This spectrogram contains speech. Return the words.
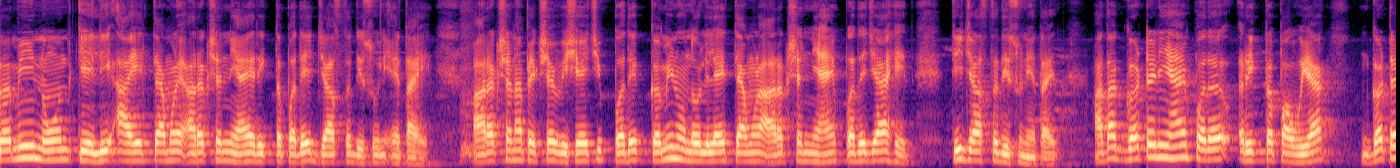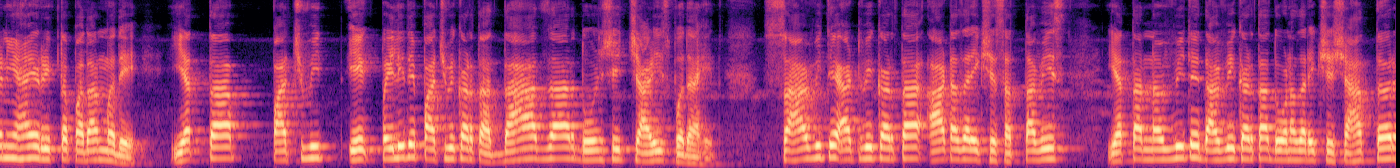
कमी नोंद केली आहे त्यामुळे आरक्षण न्याय रिक्त पदे जास्त दिसून येत आहे. आरक्षणापेक्षा विषयाची पदे कमी नोंदवलेली आहेत त्यामुळे आरक्षण न्याय पदे जी आहेत ती जास्त दिसून येत आहेत. आता गटनिहाय पद रिक्त पाहूया. गटनिहाय रिक्त पदांमध्ये इयत्ता पाचवी एक पहिली ते पाचवी करता दहा हजार दोनशे चाळीस पदं आहेत. सहावी ते आठवी करता आठ हजार एकशे सत्तावीस इयत्ता नववी ते दहावी करता दोन हजार एकशे शहात्तर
